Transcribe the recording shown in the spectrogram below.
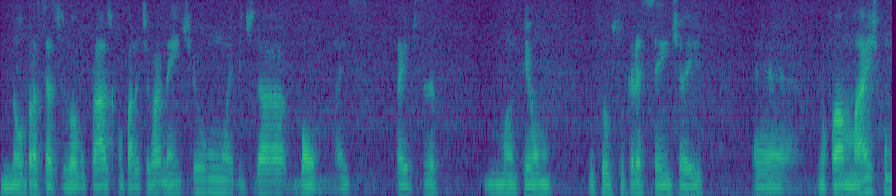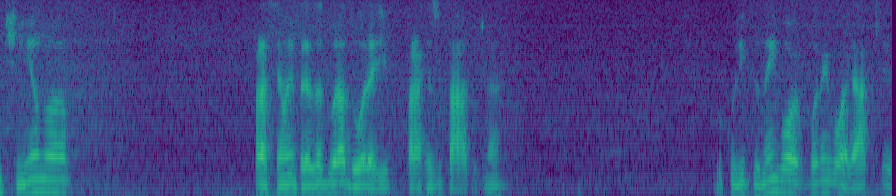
no processo de longo prazo, comparativamente, um EBITDA bom, mas isso aí precisa manter um, um fluxo crescente aí, é, de uma forma mais contínua para ser uma empresa duradoura aí para resultados, né? Lucro líquido nem vou, vou nem olhar porque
